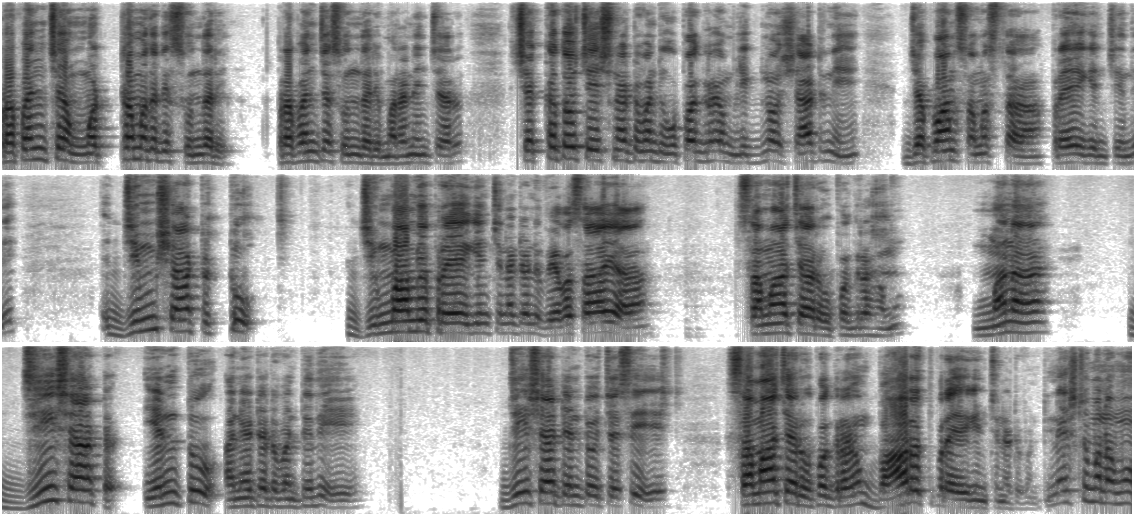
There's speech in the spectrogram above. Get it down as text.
ప్రపంచ మొట్టమొదటి సుందరి ప్రపంచ సుందరి మరణించారు. చెక్కతో చేసినటువంటి ఉపగ్రహం లిగ్నో షాట్ని జపాన్ సంస్థ ప్రయోగించింది. జిమ్ షాట్ టూ జింబాంబే ప్రయోగించినటువంటి వ్యవసాయ సమాచార ఉపగ్రహము. మన జీ షాట్ ఎన్ టూ అనేటటువంటిది జీ షాట్ ఎన్ టూ వచ్చేసి సమాచార ఉపగ్రహం భారత్ ప్రయోగించినటువంటి. నెక్స్ట్ మనము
